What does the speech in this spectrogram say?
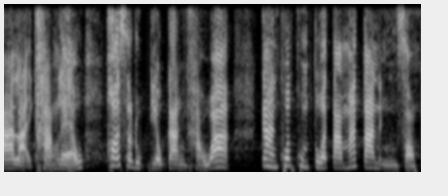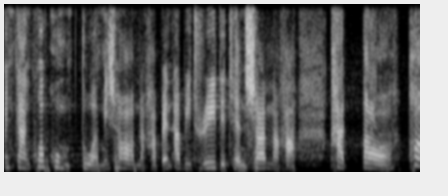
มาหลายครั้งแล้ว ข้อสรุปเดียวกันค่ะว่า การควบคุมตัวตามมาตรา1นึเป็นการควบคุมตัวไม่ชอบนะคะ เป็น arbitrary detention นะคะ ขัดต่อข้อ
